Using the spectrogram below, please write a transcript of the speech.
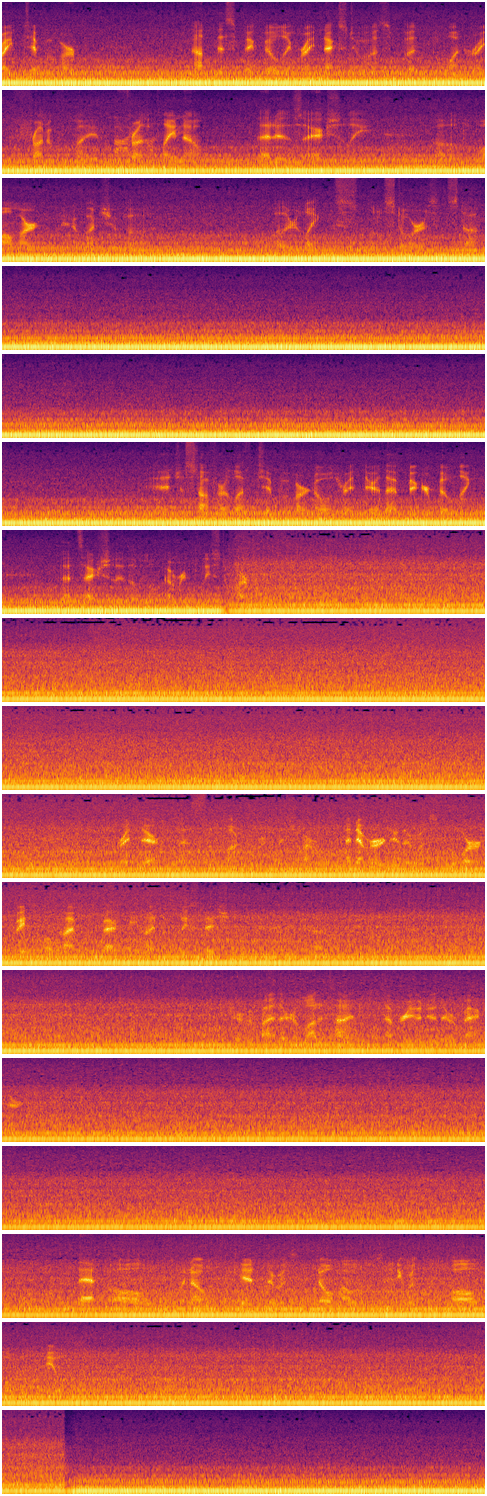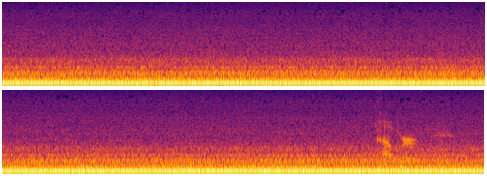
Right tip of our not this big building right next to us, but the one right in front of my front of the plane now. That is actually uh, the Walmart and a bunch of uh, other like little stores and stuff. And just off our left tip of our nose right there, that bigger building, that's actually the Montgomery Police Department. Right there, that's the Montgomery Police Department. I never knew there was four baseball diamonds back behind the police station. Uh, driven by there a lot of times. Never even knew they were back there. That all, when I was a kid, there was no houses anywhere. It was all open fields.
